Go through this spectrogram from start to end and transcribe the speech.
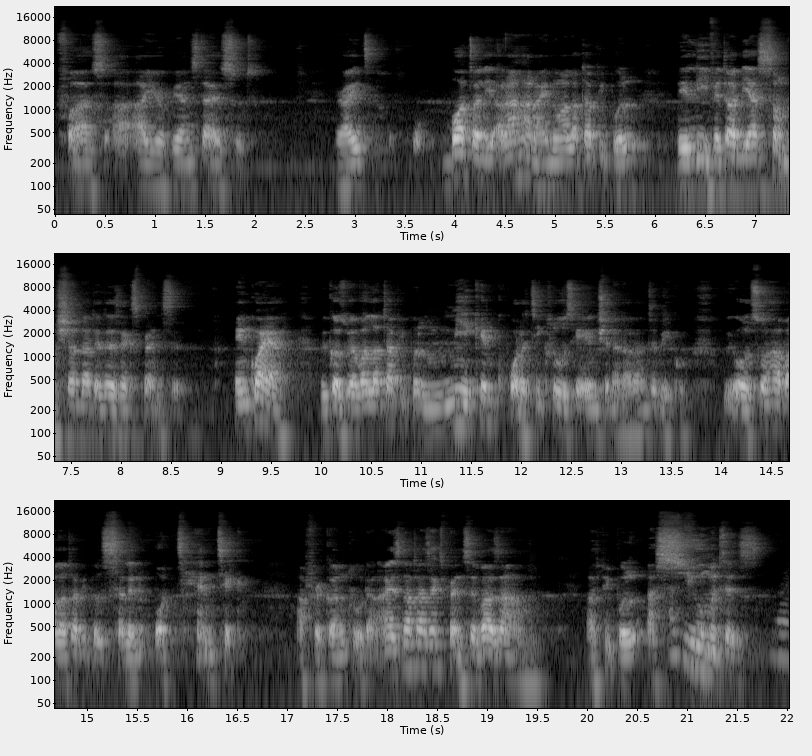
for a, a European style suit. Right? But on the other hand, I know a lot of people they leave it on the assumption that it is expensive. Inquire, because we have a lot of people making quality clothes here in Trinidad and Tobago. We also have a lot of people selling authentic African clothing. And it's not as expensive as um as people assume it is. Right.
